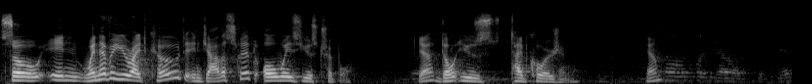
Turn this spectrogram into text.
So in, whenever you write code in JavaScript, always use triple. Yeah, don't use type coercion. Yeah? It's only for JavaScript, yes?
